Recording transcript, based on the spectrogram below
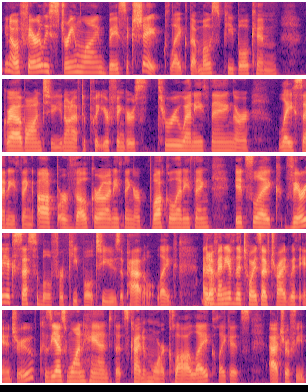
you know, a fairly streamlined, basic shape, like that most people can grab onto. You don't have to put your fingers through anything or lace anything up or velcro anything or buckle anything it's like very accessible for people to use a paddle like out of any of the toys i've tried with andrew because he has one hand that's kind of more claw like like it's atrophied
